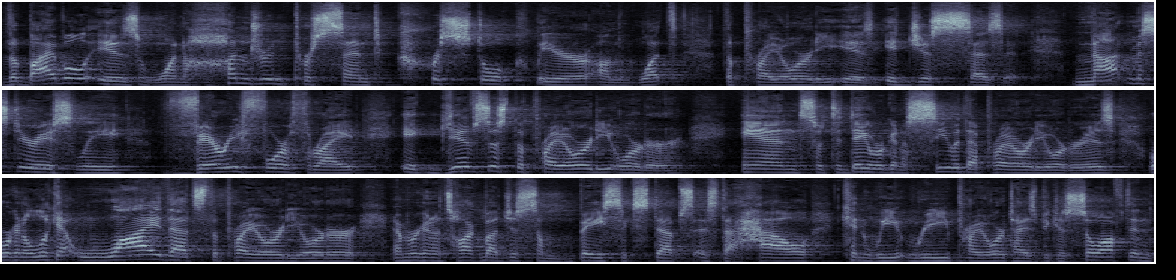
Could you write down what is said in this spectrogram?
The Bible is 100% crystal clear on what the priority is. It just says it. Not mysteriously, very forthright. It gives us the priority order. And so today we're going to see what that priority order is. We're going to look at why that's the priority order and we're going to talk about just some basic steps as to how can we reprioritize because so often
